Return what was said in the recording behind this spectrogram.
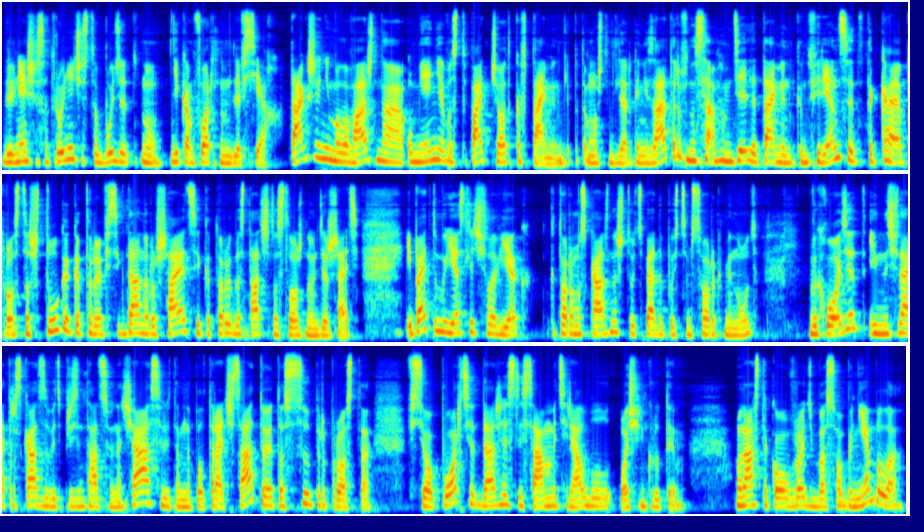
дальнейшее сотрудничество будет ну, некомфортным для всех. Также немаловажно умение выступать четко в тайминге, потому что для организаторов на самом деле тайминг конференции — это такая просто штука, которая всегда нарушается и которую достаточно сложно удержать. И поэтому если человек, которому сказано, что у тебя, допустим, 40 минут, выходит и начинает рассказывать презентацию на час или там на полтора часа, то это супер просто все портит, даже если сам материал был очень крутым. У нас такого вроде бы особо не было,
